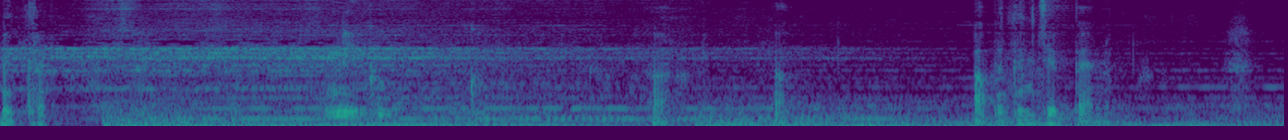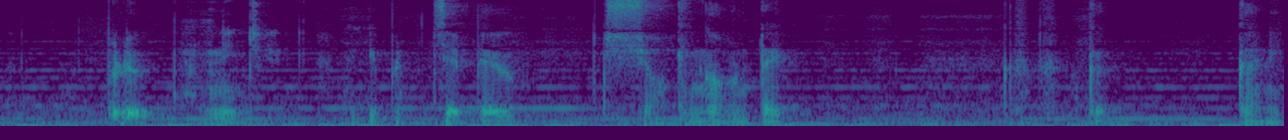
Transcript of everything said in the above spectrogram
మిత్ర. నీకు. అబద్ధం చెప్పాను. ఇప్పుడు నుంచి చెప్పేవి షాకింగ్గా ఉంటాయి. కానీ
